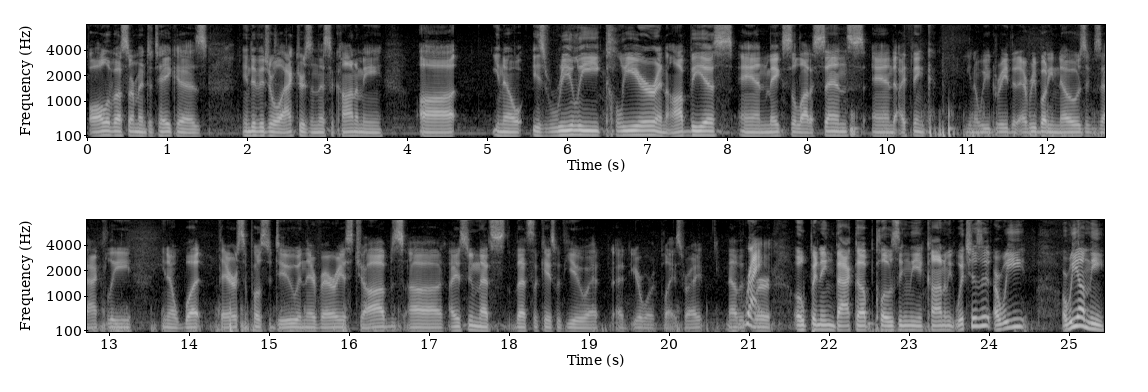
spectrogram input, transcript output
all of us are meant to take as individual actors in this economy uh you know is really clear and obvious and makes a lot of sense. And i think you know we agreed that everybody knows exactly you know what they're supposed to do in their various jobs uh i assume that's that's the case with you at at your workplace right now that Right. we're opening back up closing the economy which is it are we are we on the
